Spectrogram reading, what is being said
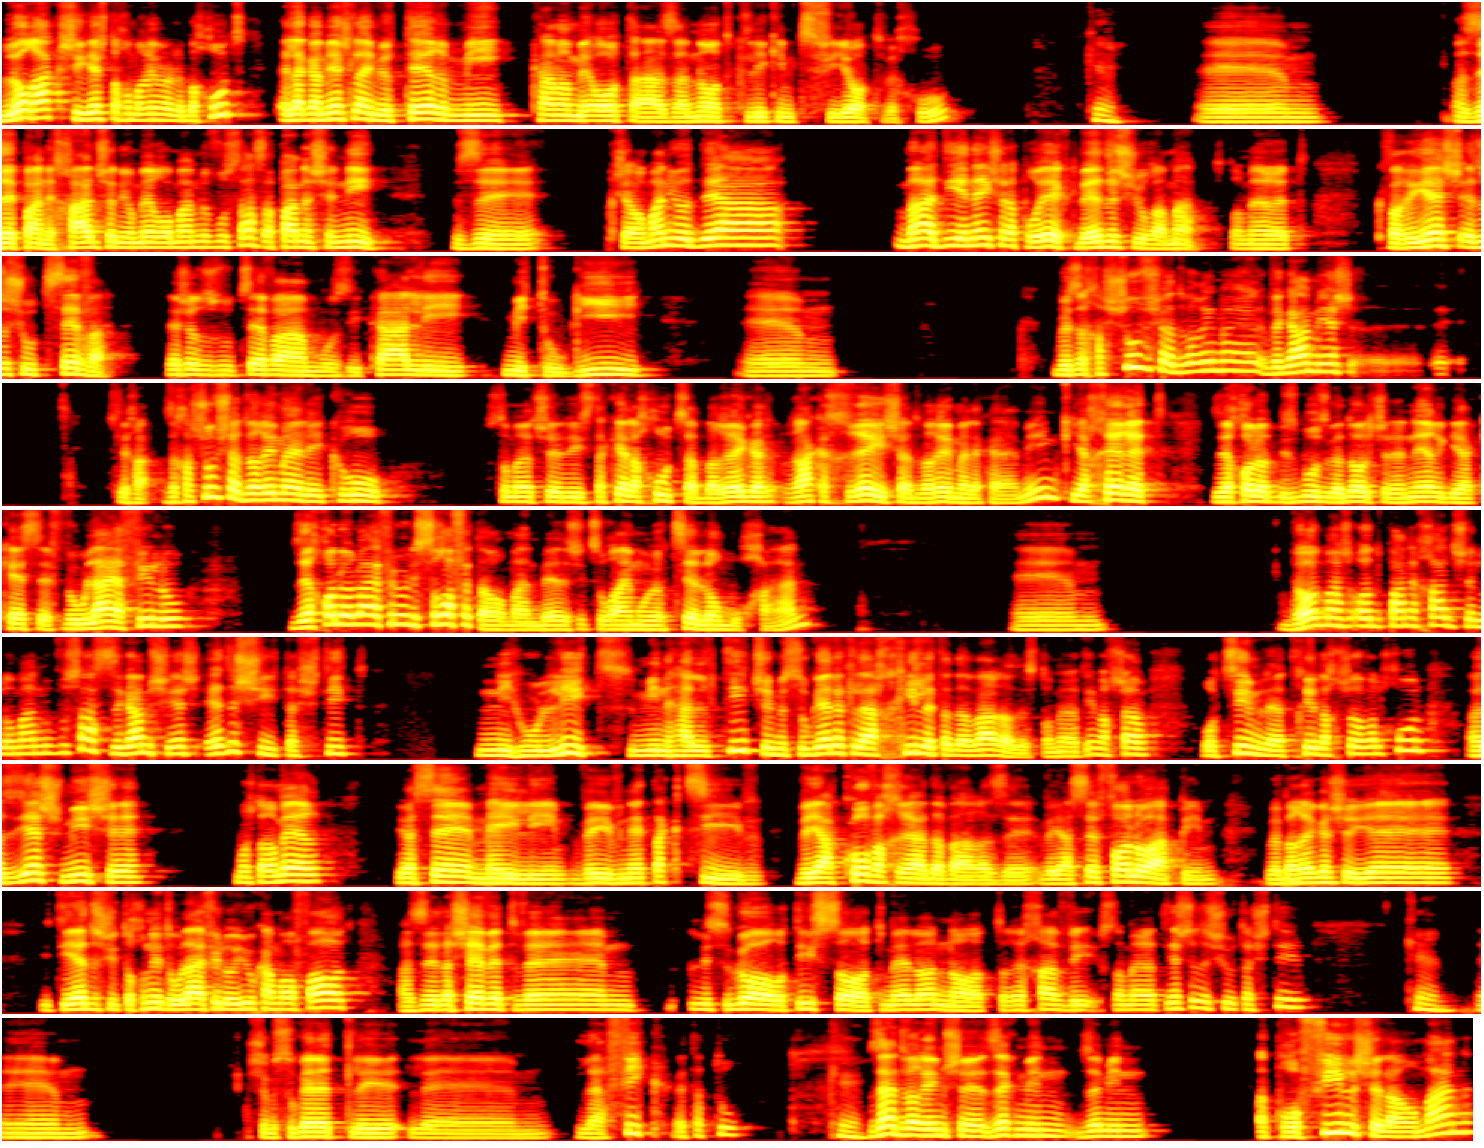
לא רק שיש את החומרים האלה בחוץ, אלא גם יש להם יותר מכמה מאות האזנות, קליקים, צפיות וכו'. כן. אמ, אז זה פן אחד שאני אומר אומן מבוסס. הפן השני זה כשהאומן יודע מה ה-DNA של הפרויקט באיזושהי רמה. זאת אומרת, כבר יש איזשהו צבע, יש איזשהו צבע מוזיקלי, מיתוגי, אמ, וזה חשוב שהדברים האלה, וגם יש, סליחה, זה חשוב שהדברים האלה יקרו, זאת אומרת שלהסתכל החוצה ברגע, רק אחרי שהדברים האלה קיימים, כי אחרת זה יכול להיות בזבוז גדול של אנרגיה, כסף, ואולי אפילו, זה יכול אולי אפילו לשרוף את האומן באיזושהי צורה אם הוא יוצא לא מוכן. אמ, ועוד מש, פן אחד של אומן מבוסס, זה גם שיש איזושהי תשתית ניהולית, מנהלתית, שמסוגלת להכיל את הדבר הזה. זאת אומרת, אם עכשיו רוצים להתחיל לחשוב על חו"ל, אז יש מי ש, כמו שאתה אומר, יעשה מיילים ויבנה תקציב ויעקוב אחרי הדבר הזה ויעשה פולו-אפים, וברגע שיהיה, תהיה איזושהי תוכנית, או אולי אפילו יהיו כמה הופעות, אז זה לשבת ולסגור טיסות, מלונות, רכבים, זאת אומרת, יש איזושהי תשתית כן. אמ, שמסוגלת ל, ל, להפיק את הטור. כן. זה הדברים ש... זה מין, זה מין הפרופיל של האומן,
